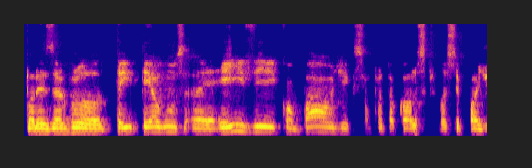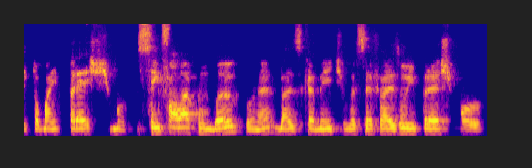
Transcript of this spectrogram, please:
Por exemplo, tem, tem alguns é, AVE, Compound, que são protocolos que você pode tomar empréstimo sem falar com o banco, né? Basicamente, você faz um empréstimo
